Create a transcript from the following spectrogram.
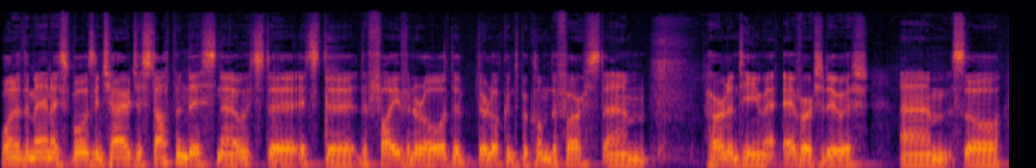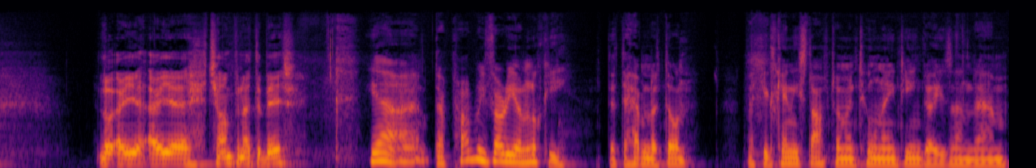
one of the men, I suppose, in charge of stopping this now. It's the it's the the five in a row that they're looking to become the first um, hurling team ever to do it. Um, so, look, are you are you chomping at the bit? Yeah, uh, they're probably very unlucky that they haven't done. Like Kilkenny stopped them in two nineteen guys, and um,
